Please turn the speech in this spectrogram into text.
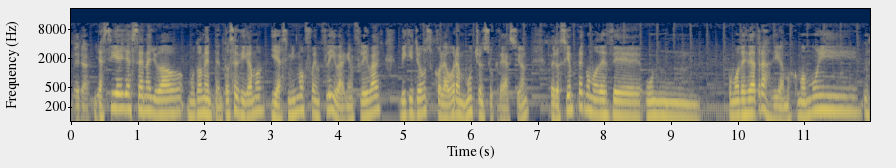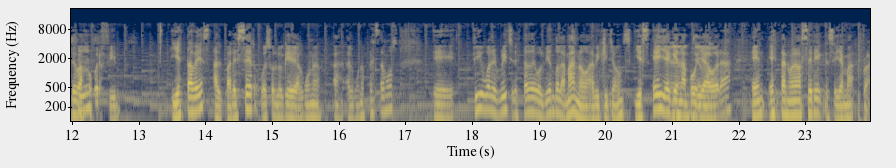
Mira. Y así ellas se han ayudado mutuamente. Entonces, digamos, y así mismo fue en Fleabag. En Fleabag, Vicky Jones colabora mucho en su creación, pero siempre como desde un, como desde atrás, digamos, como muy de bajo perfil. Y esta vez, al parecer, o eso es lo que algunos, algunos pensamos, eh, Phoebe le está devolviendo la mano a Vicky Jones y es ella quien Ah, apoya entiendo. ahora en esta nueva serie que se llama Run.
